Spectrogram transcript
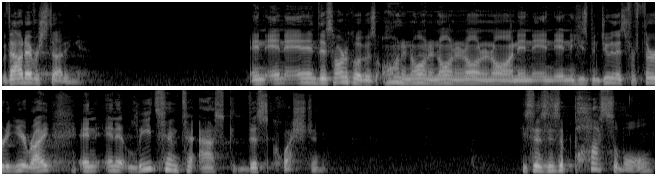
without ever studying it. And, and, and this article goes on and on and on and on and on. And, and, and he's been doing this for 30 years, right? And, and it leads him to ask this question. He says, Is it possible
